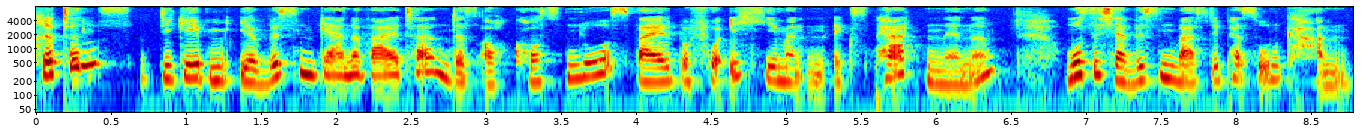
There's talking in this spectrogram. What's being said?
Drittens, die geben ihr Wissen gerne weiter und das auch kostenlos, weil bevor ich jemanden Experten nenne, muss ich ja wissen, was die Person kann.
